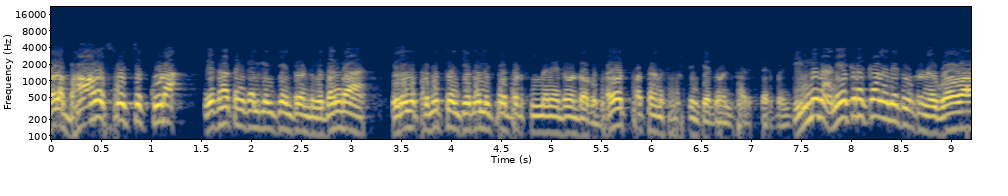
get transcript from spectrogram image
వాళ్ళ భావ స్వేచ్ఛకు కూడా విఘాతం కలిగించేటువంటి విధంగా ఈరోజు ప్రభుత్వం చర్యలు చేపడుతుందనేటువంటి ఒక భయోత్పత్తాన్ని సృష్టించేటువంటి పరిస్థితి దీని మీద అనేక రకాలైనటువంటి ఉన్నాయి. గోవా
